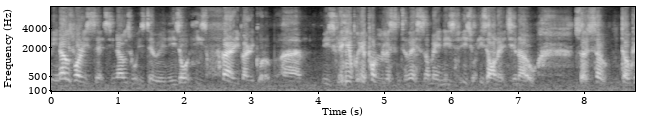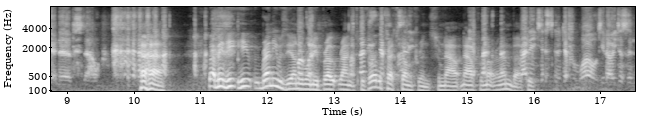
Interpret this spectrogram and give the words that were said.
he knows where he sits. He knows what he's doing. He's he's very very good at. Um, he's, he'll, he'll, probably listen to this. I mean, he's, he's, he's on it, you know. So so don't get nervous now. but I mean, he, he Reni was the only but, one who broke ranks before the press conference. From now now, yeah, from what I remember, Reni's just in a different world. You know, he doesn't.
